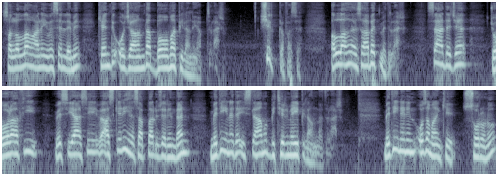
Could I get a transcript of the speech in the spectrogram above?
sallallahu aleyhi ve sellemi kendi ocağında boğma planı yaptılar. Şirk kafası. Allah'ı hesap etmediler. Sadece coğrafi ve siyasi ve askeri hesaplar üzerinden Medine'de İslam'ı bitirmeyi planladılar. Medine'nin o zamanki sorunu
